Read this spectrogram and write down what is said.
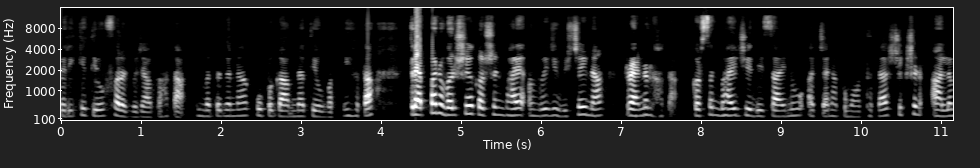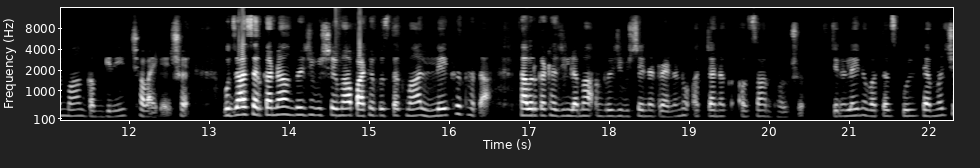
તરીકે તેઓ ફરજ બજાવતા હતા. હિંમતનગરના કુપ ગામના તેઓ વતની હતા. ત્રેપન વર્ષીય કરશનભાઈ અંગ્રેજી વિષયના ટ્રેનર હતા. કરશનભાઈ જે દેસાઈનું અચાનક મોત થતા શિક્ષણ આલમમાં ગમગીની છવાઈ ગઈ છે. ગુજરાત સરકારના અંગ્રેજી વિષયમાં પાઠ્યપુસ્તકમાં લેખક હતા. સાબરકાંઠા જિલ્લામાં અંગ્રેજી વિષયના ટ્રેનરનું અચાનક અવસાન થયું છે. જેને લઈને વતન સ્કૂલ તેમજ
